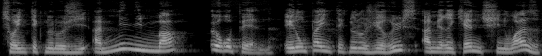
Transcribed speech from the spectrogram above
soit une technologie à minima européenne et non pas une technologie russe, américaine, chinoise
